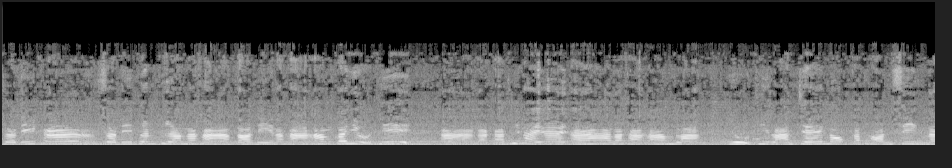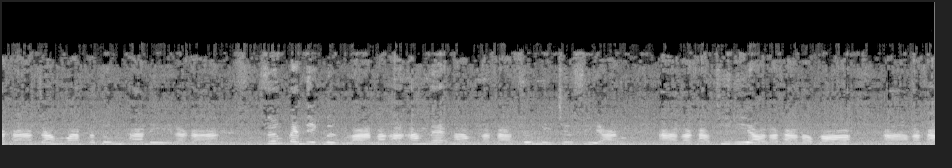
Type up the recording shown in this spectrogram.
สวัสดีค่ะ สวัสดีเพื่อนๆนะคะ ตอนนี้นะคะ อ้ำก็อยู่ที่อ่านะคะที่ไหนเอ่ยอ่านะคะ อ้ำละอยู่ที่ร้านเจ๊นกกระทอนซิ่งนะคะ จังหวัดปทุมธานีนะคะ ซึ่งเป็นอีกหนึ่งร้านนะคะ อ้ำแนะนำนะคะ ซึ่งมีชื่อเสียงอ่านะคะที่เดียวนะคะแล้วก็อ่านะคะ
